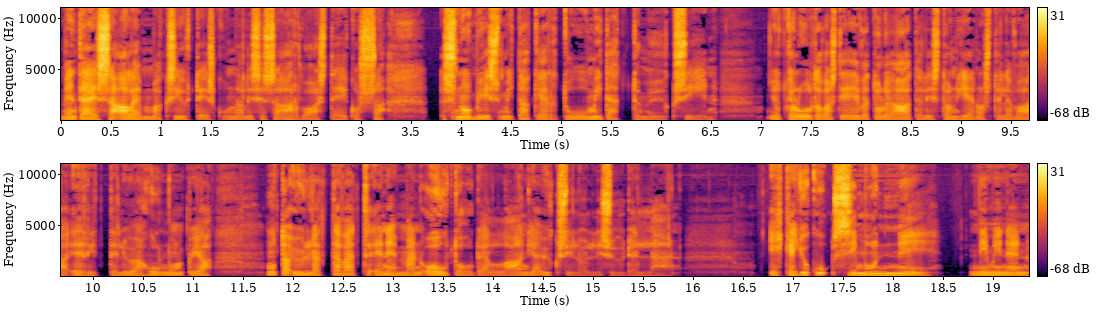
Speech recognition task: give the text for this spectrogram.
Mentäessä alemmaksi yhteiskunnallisessa arvoasteikossa snobismi takertuu mitättömyyksiin, jotka luultavasti eivät ole aateliston hienostelevaa erittelyä hullumpia, mutta yllättävät enemmän outoudellaan ja yksilöllisyydellään. Ehkä joku Simone niminen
